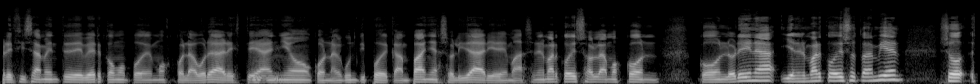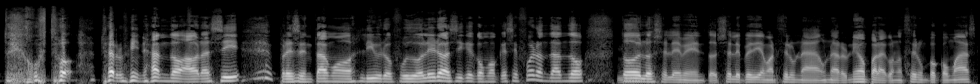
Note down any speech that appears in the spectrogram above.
precisamente de ver cómo podemos colaborar este Mm. año con algún tipo de campaña solidaria y demás. En el marco de eso hablamos con, con Lorena y en el marco de eso también yo estoy justo terminando, ahora sí, presentamos libro futbolero, así que como que se fueron dando todos los elementos. Yo le pedí a Marcelo una, una reunión para conocer un poco más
